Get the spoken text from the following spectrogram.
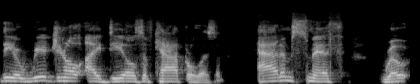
the original ideals of capitalism. Adam Smith wrote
